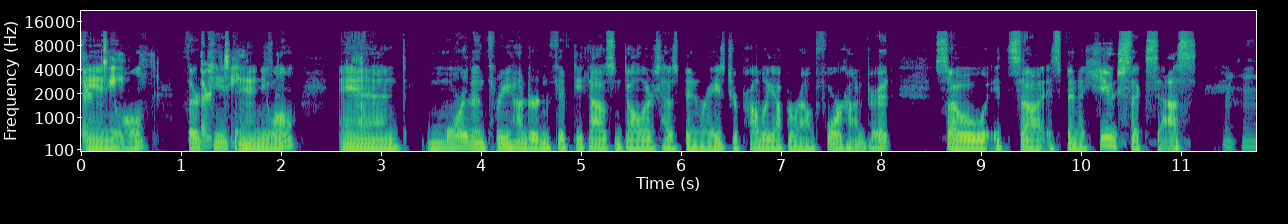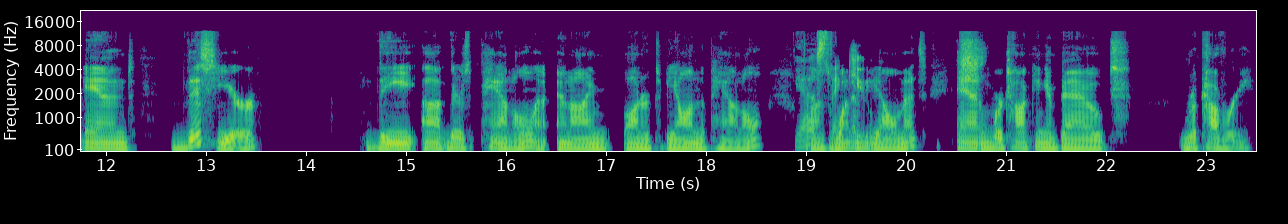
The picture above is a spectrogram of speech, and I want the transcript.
13th. annual, 13th, 13th. annual. And oh. more than $350,000 has been raised. You're probably up around 400. So it's, uh, it's been a huge success. Mm-hmm. And this year, the uh, there's a panel and i'm honored to be on the panel yes, as one you. of the elements and we're talking about recovery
